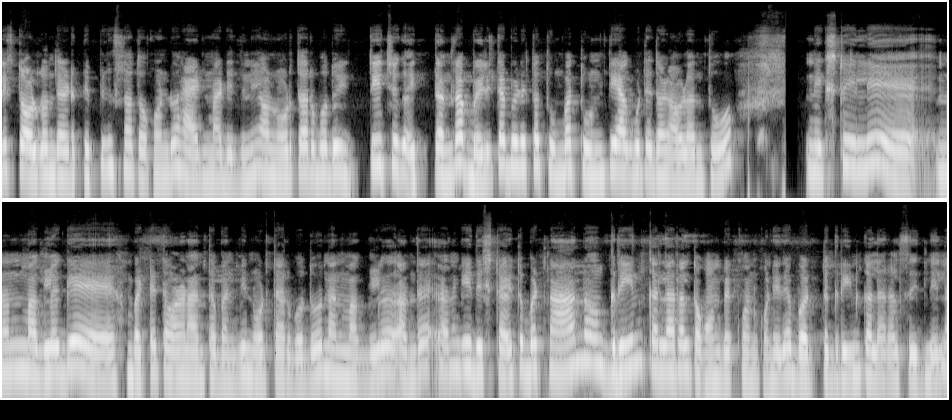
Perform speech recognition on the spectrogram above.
ನೆಕ್ಸ್ಟ್ ಅವಳದೊಂದು ಎರಡು ಕ್ಲಿಪ್ಪಿಂಗ್ಸ್ನ ತೊಗೊಂಡು ಆ್ಯಡ್ ಮಾಡಿದ್ದೀನಿ. ಅವ್ಳು ನೋಡ್ತಾ ಇರ್ಬೋದು. ಇತ್ತೀಚೆಗೆ ಇತ್ತಂದ್ರೆ ಬೆಳೀತಾ ಬೆಳೀತಾ ತುಂಬ ತುಂಟಿ ಆಗಿಬಿಟ್ಟಿದ್ದಾಳೆ ಅವಳಂತೂ. ನೆಕ್ಸ್ಟ್ ಇಲ್ಲಿ ನನ್ನ ಮಗಳಿಗೆ ಬಟ್ಟೆ ತೊಗೊಳ್ಳೋಣ ಅಂತ ಬಂದ್ವಿ, ನೋಡ್ತಾ ಇರ್ಬೋದು. ನನ್ನ ಮಗಳು ಅಂದರೆ ನನಗೆ ಇದು ಇಷ್ಟ ಆಯಿತು ಬಟ್ ನಾನು ಗ್ರೀನ್ ಕಲರಲ್ಲಿ ತೊಗೊಳ್ಬೇಕು ಅಂದ್ಕೊಂಡಿದ್ದೆ ಬಟ್ ಗ್ರೀನ್ ಕಲರಲ್ಲಿ ಸಿಗಲಿಲ್ಲ.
